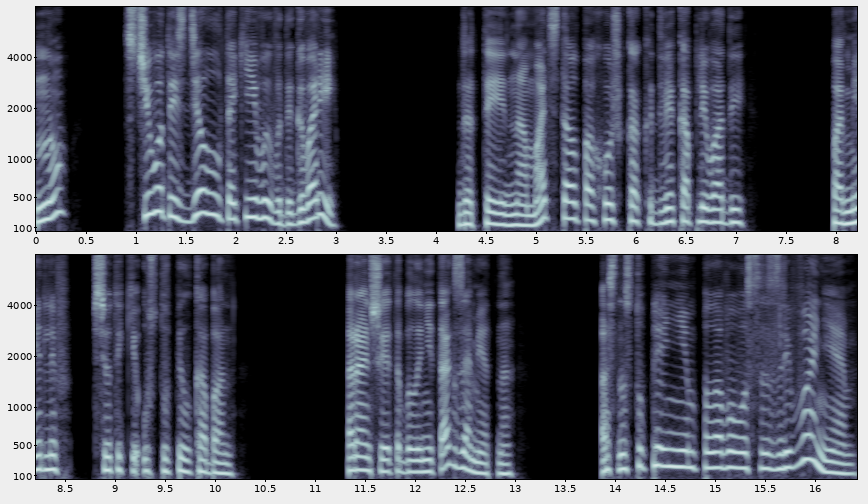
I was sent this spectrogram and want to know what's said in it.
«Ну, с чего ты сделал такие выводы? Говори!» «Да ты на мать стал похож, как две капли воды», помедлив, все-таки уступил кабан. Раньше это было не так заметно. А с наступлением полового созревания...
